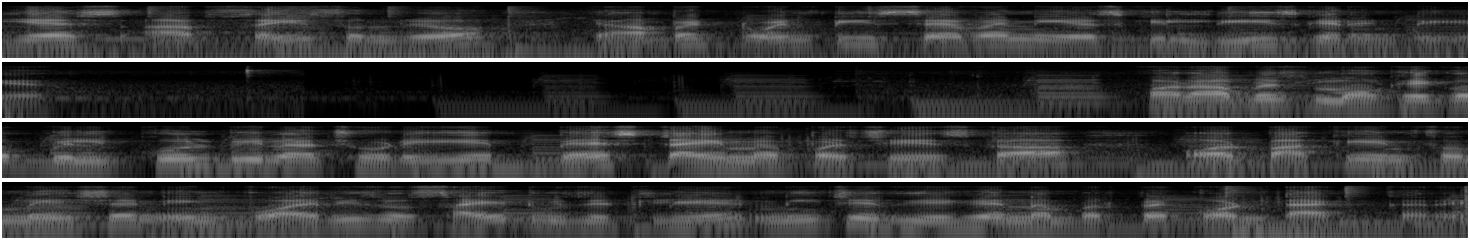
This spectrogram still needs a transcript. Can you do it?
यस आप सही सुन रहे हो, यहाँ पे 27 ईयर्स की लीज गारंटी है। और आप इस मौके को बिल्कुल भी ना छोड़िए, ये बेस्ट टाइम है परचेज का। और बाकी इंफॉर्मेशन इंक्वायरीज और साइट विज़िट लिए नीचे दिए गए नंबर पर कॉन्टैक्ट करें।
